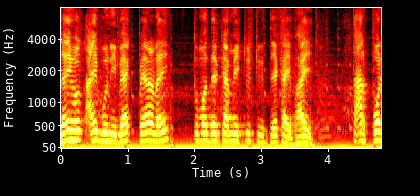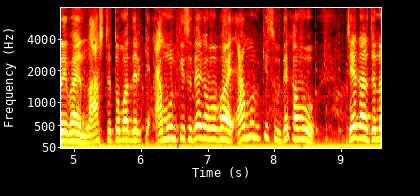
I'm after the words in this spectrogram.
যাই হোক আইবনি ব্যাগ প্যারা নাই। তোমাদেরকে আমি একটু একটু দেখাই ভাই। তারপরে ভাই লাস্টে তোমাদেরকে এমন কিছু দেখাবো ভাই, এমন কিছু দেখাবো, যেটার জন্য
